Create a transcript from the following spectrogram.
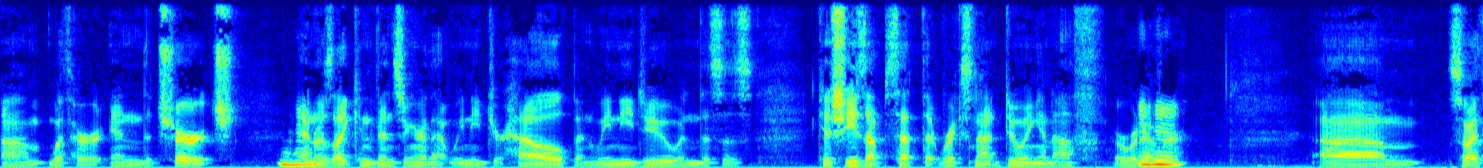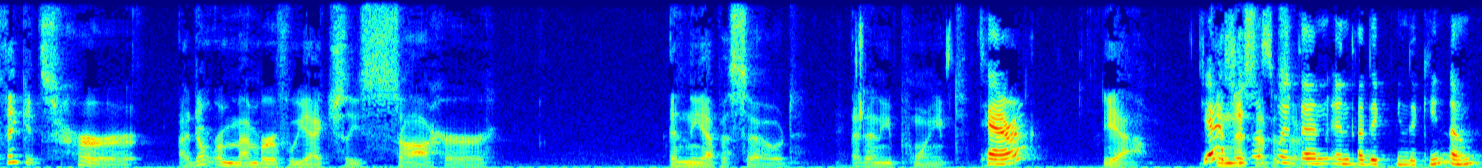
um, with her in the church and was like convincing her that we need your help and we need you and this is because she's upset that Rick's not doing enough or whatever. Um, so I think it's her. I don't remember if we actually saw her in the episode at any point. Tara? Yeah. Yeah, In she was episode. with them in, the, in the kingdom.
